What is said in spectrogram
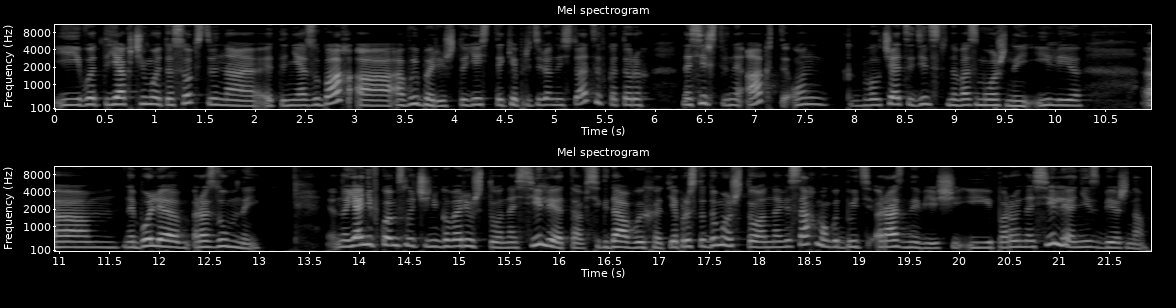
И вот я к чему это, собственно, это не о зубах, а о выборе, что есть такие определенные ситуации, в которых насильственный акт, он, как бы, получается единственно возможный или э, наиболее разумный. Но я ни в коем случае не говорю, что насилие это всегда выход. Я просто думаю, что на весах могут быть разные вещи, и порой насилие неизбежно.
